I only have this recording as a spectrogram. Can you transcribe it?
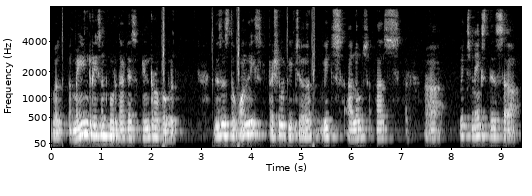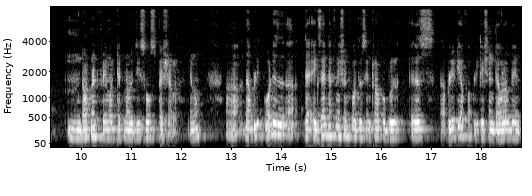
Well the main reason for that is interoperable. This is the only special feature which allows us uh, which makes this uh, mm, .NET framework technology so special you know. Uh, the what is uh, the exact definition for this interoperable is the ability of application developed in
